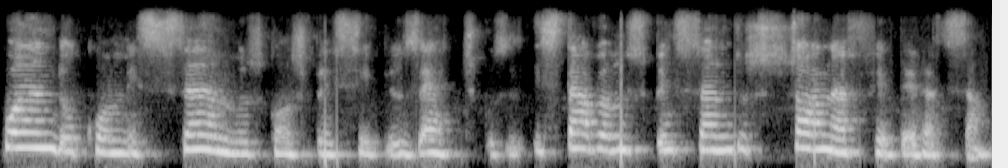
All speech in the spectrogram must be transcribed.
Quando começamos com os princípios éticos, estávamos pensando só na federação.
